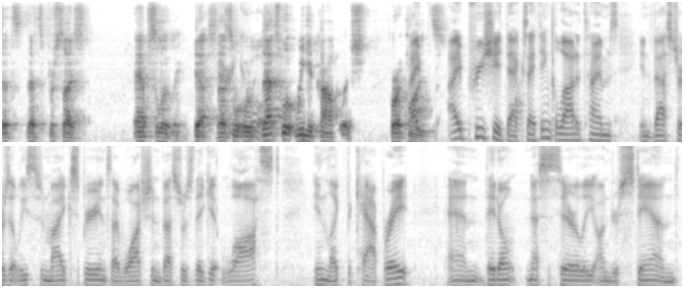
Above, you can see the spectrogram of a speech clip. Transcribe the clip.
That's that's precise. Absolutely, yes. That's Very what cool. that's what we accomplish for our clients. I, I appreciate that because I think a lot of times investors, at least in my experience, I've watched investors they get lost in like the cap rate and they don't necessarily understand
